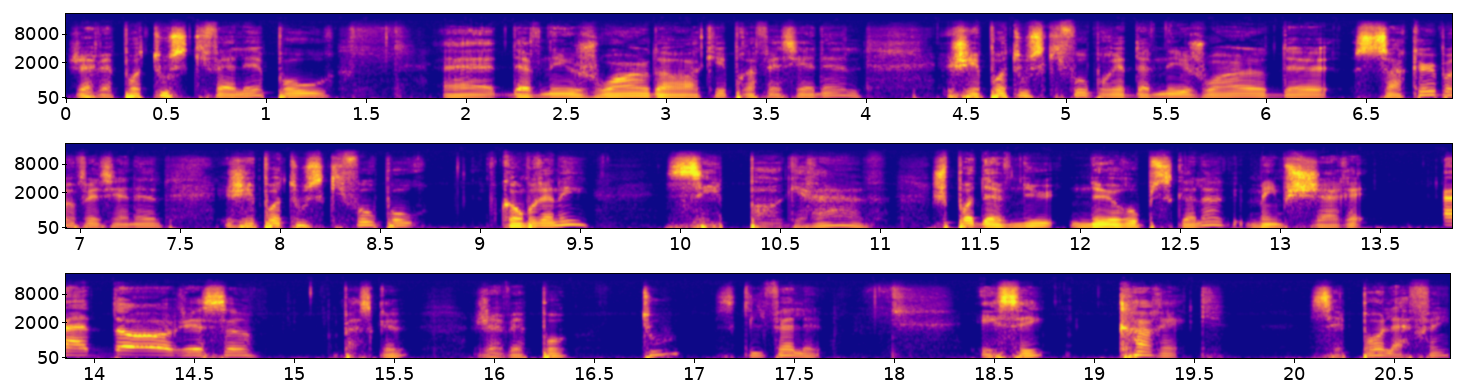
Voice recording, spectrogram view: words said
J'avais pas tout ce qu'il fallait pour euh, devenir joueur de hockey professionnel. J'ai pas tout ce qu'il faut pour être devenir joueur de soccer professionnel. J'ai pas tout ce qu'il faut pour. Vous comprenez? C'est pas grave. Je suis pas devenu neuropsychologue, même si j'aurais adoré ça. Parce que j'avais pas tout ce qu'il fallait. Et c'est correct. C'est pas la fin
